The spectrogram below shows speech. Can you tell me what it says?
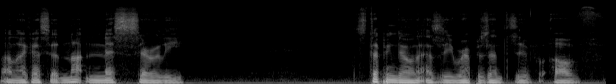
And like I said, not necessarily stepping down as the representative of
